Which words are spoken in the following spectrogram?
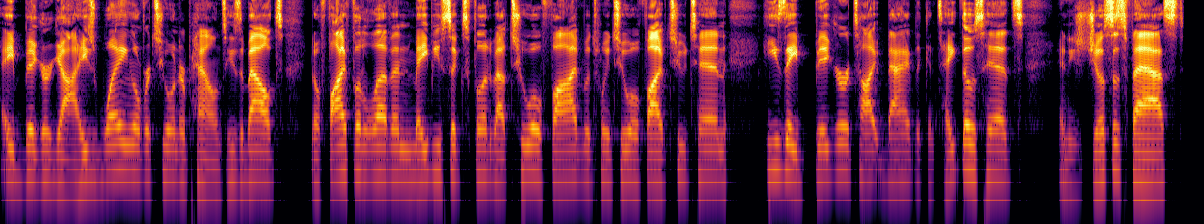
a bigger guy. He's weighing over 200 pounds. He's about you know five foot 11, maybe six foot, about 205, between 205 210. He's a bigger type back that can take those hits, and he's just as fast.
